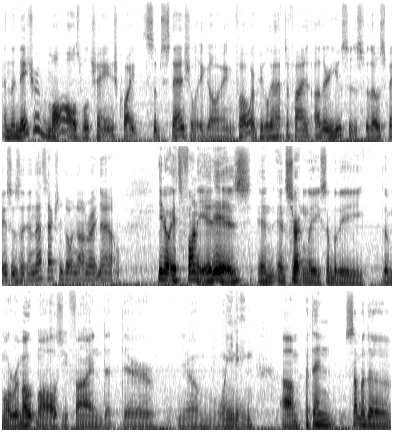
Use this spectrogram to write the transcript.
and the nature of malls will change quite substantially going forward. People have to find other uses for those spaces, and that's actually going on right now. You know, it's funny. It is, and, and certainly some of the the more remote malls, you find that they're you know waning. Um, but then some of the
